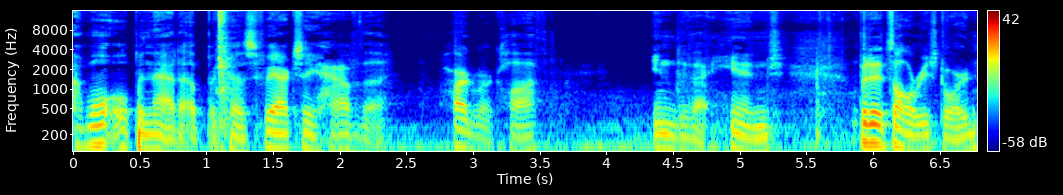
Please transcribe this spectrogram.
I won't open that up because we actually have the hardware cloth into that hinge, but it's all restored.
